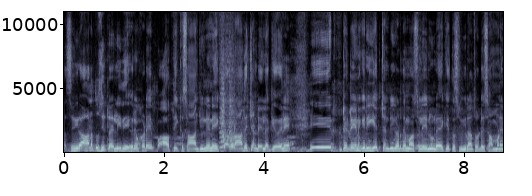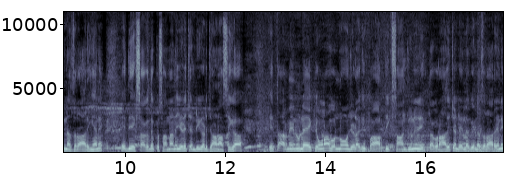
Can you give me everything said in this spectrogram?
ਤਸਵੀਰਾਂ ਹਨ, ਤੁਸੀਂ ਟਰੈਲੀ ਦੇਖ ਰਹੇ ਹੋ, ਖੜੇ ਭਾਰਤੀ ਕਿਸਾਨ ਯੂਨੀਅਨ ਏਕਤਾ ਗਰਾਂ ਦੇ ਝੰਡੇ ਲੱਗੇ ਹੋਏ ਨੇ। ਇਹ ਡਿਟੇਨ ਕਰੀ ਗਏ ਚੰਡੀਗੜ੍ਹ ਦੇ ਮਸਲੇ ਨੂੰ ਲੈ ਕੇ ਤਸਵੀਰਾਂ ਤੁਹਾਡੇ ਸਾਹਮਣੇ ਨਜ਼ਰ ਆ ਰਹੀਆਂ ਨੇ। ਇਹ ਦੇਖ ਸਕਦੇ ਹੋ, ਕਿਸਾਨਾਂ ਨੇ ਜਿਹੜੇ ਚੰਡੀਗੜ੍ਹ ਜਾਣਾ ਸੀਗਾ, ਇਹ ਧਰਨੇ ਨੂੰ ਲੈ ਕੇ ਉਹਨਾਂ ਵੱਲੋਂ ਜਿਹੜਾ ਕਿ ਭਾਰਤੀ ਕਿਸਾਨ ਯੂਨੀਅਨ ਏਕਤਾ ਗਰਾਂ ਦੇ ਝੰਡੇ ਲੱਗੇ ਨਜ਼ਰ ਆ ਰਹੇ ਨੇ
